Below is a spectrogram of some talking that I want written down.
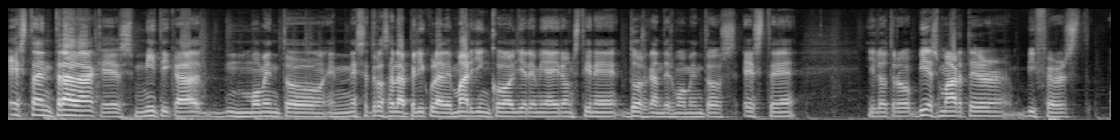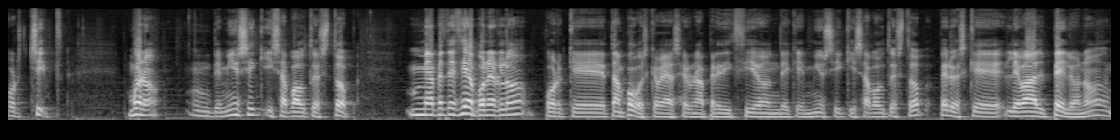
esta entrada que es mítica, un momento en ese trozo de la película de Margin Call, Jeremy Irons tiene dos grandes momentos, este y el otro, Be Smarter, Be First or Cheat. Bueno, The Music is about to stop. Me apetecía ponerlo porque tampoco es que vaya a ser una predicción de que Music is about to stop, pero es que le va al pelo, ¿no?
